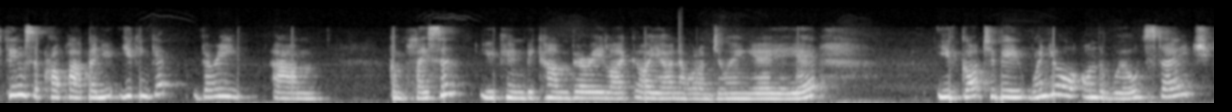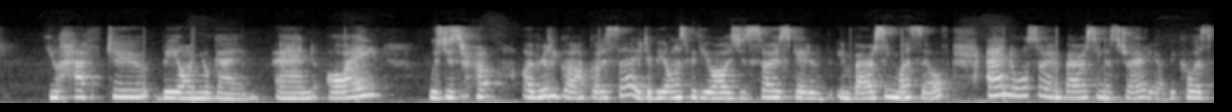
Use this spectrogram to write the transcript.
things that crop up, and you, you can get very um, complacent. You can become very like, oh yeah, I know what I'm doing. Yeah, yeah, yeah. You've got to be when you're on the world stage. You have to be on your game, and I was just I really got, I've got to say, to be honest with you, I was just so scared of embarrassing myself and also embarrassing Australia because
